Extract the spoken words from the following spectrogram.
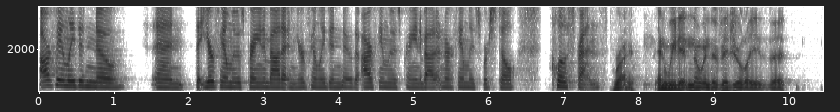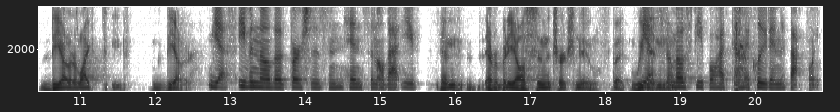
our family didn't know and that your family was praying about it and your family didn't know that our family was praying about it and our families were still close friends. Right. And we didn't know individually that the other liked the other. Yes, even though the verses and hints and all that you And everybody else in the church knew, but we yes, didn't know. most people had kind of clued in at that point.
